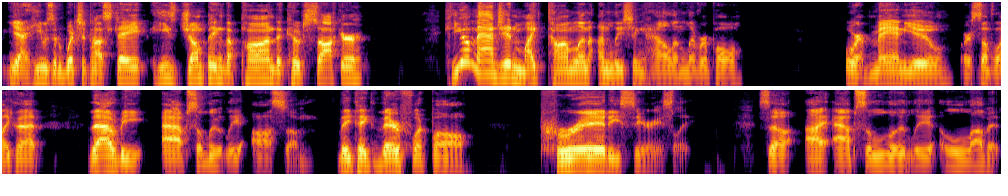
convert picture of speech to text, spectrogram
yeah, he was at Wichita State. He's jumping the pond to coach soccer. Can you imagine Mike Tomlin unleashing hell in Liverpool or Man U or something like that? That would be absolutely awesome. They take their football pretty seriously. So I absolutely love it.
